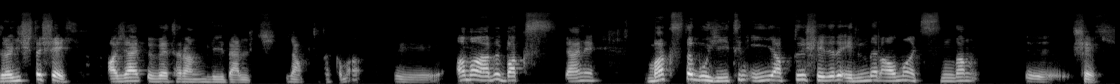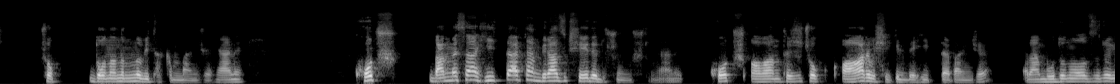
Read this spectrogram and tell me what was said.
Dragic de şey acayip bir veteran liderlik yaptı takıma. E, ama abi Bucks yani Bucks da bu Heat'in iyi yaptığı şeyleri elinden alma açısından e, şey çok donanımlı bir takım bence. Yani koç ben mesela Heat derken birazcık şeyi de düşünmüştüm. Yani koç avantajı çok ağır bir şekilde Heat'te bence. Ben Budenholzer'ı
